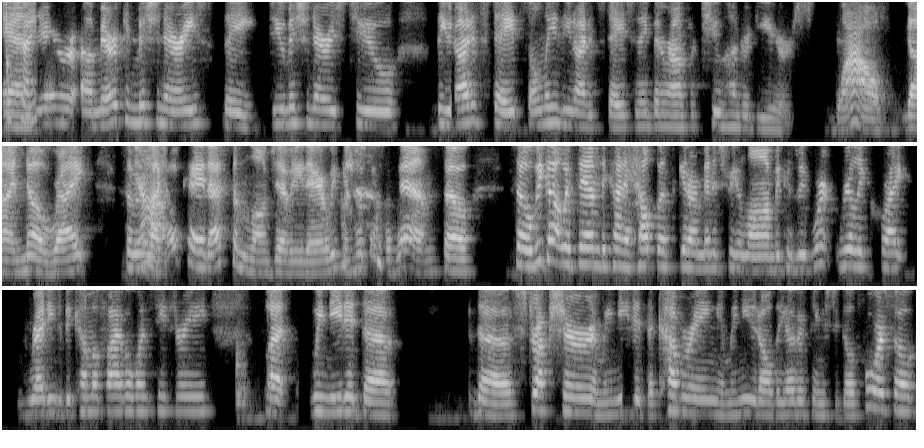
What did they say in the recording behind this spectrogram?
and okay. they're American missionaries. They do missionaries to the United States, only the United States, and they've been around for 200 years. Wow. Yeah, I know, right? So yeah. we're like, okay, that's some longevity there. We can hook up with them. So, so we got with them to kind of help us get our ministry along because we weren't really quite ready to become a 501c3, but we needed the the structure and we needed the covering and we needed all the other things to go for. So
